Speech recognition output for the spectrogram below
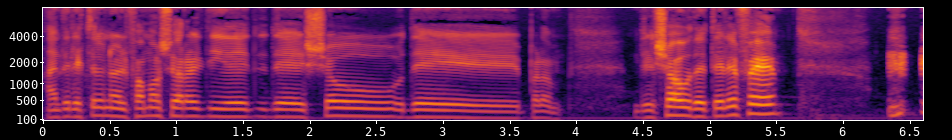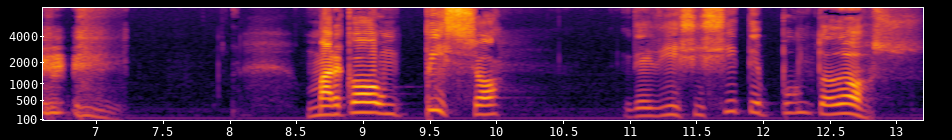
ante el estreno del famoso reality de, show de perdón, del show de Telefe. Marcó un piso de 17.2.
